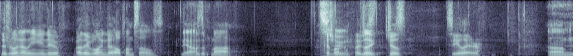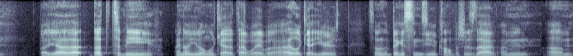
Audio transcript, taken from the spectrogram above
there's really nothing you can do are they willing to help themselves yeah, because if not it's good true. luck But Like, just, just see you later um, but yeah, that that to me, I know you don't look at it that way, but I look at your some of the biggest things you accomplish is that. I mean, um,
